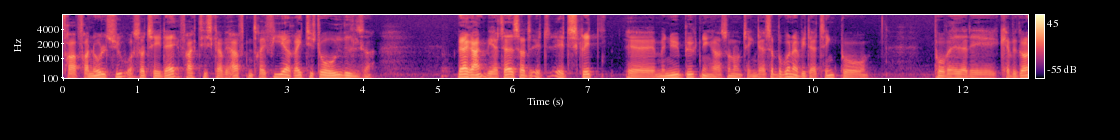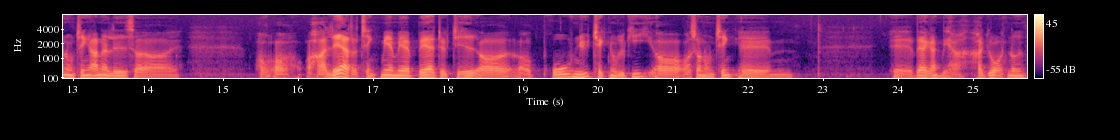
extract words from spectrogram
fra, fra 07 og så til i dag faktisk har vi haft en 3-4 rigtig store udvidelser. Hver gang vi har taget så et, et skridt øh, med nye bygninger og sådan nogle ting der, så begynder vi da at tænke på, på hvad hedder det, kan vi gøre nogle ting anderledes og, og, og, og har lært at tænke mere og mere bæredygtighed og, og bruge ny teknologi og, og sådan nogle ting, øh, øh, hver gang vi har, har gjort noget.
